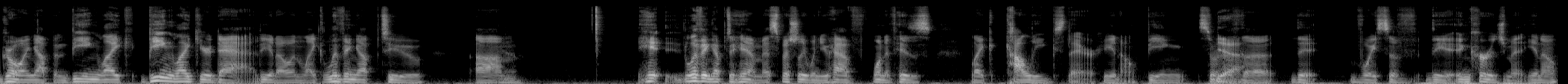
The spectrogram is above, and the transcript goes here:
growing up and being like being like your dad you know and like living up to um yeah. hi, living up to him especially when you have one of his like colleagues there, you know, being sort yeah. of the the voice of the encouragement, you know.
